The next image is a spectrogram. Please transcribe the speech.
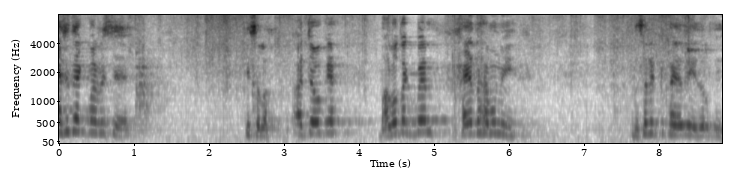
আসে তো একবার হয়েছে কি চলো? আচ্ছা ওকে। ভালো থাকবেন খাইয়ে দেখামুনি দেশের একটু খাইয়ে দিই জলপি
